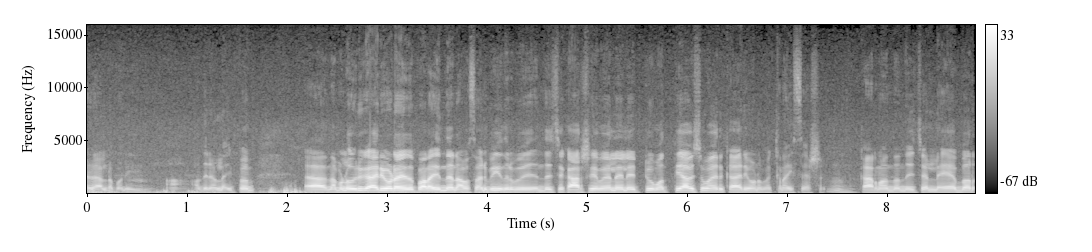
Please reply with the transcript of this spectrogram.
ഏഴാളുടെ പണി ആ അതിനുള്ള ഇപ്പം നമ്മൾ ഒരു കാര്യം കൂടെ ഇത് പറയുന്നതിന് അവസാനിപ്പിക്കുന്നതിന് എന്താ വെച്ചാൽ കാർഷിക മേഖലയിൽ ഏറ്റവും അത്യാവശ്യമായ ഒരു കാര്യമാണ് മെക്കനൈസേഷൻ. കാരണം എന്താണെന്ന് വെച്ചാൽ ലേബർ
